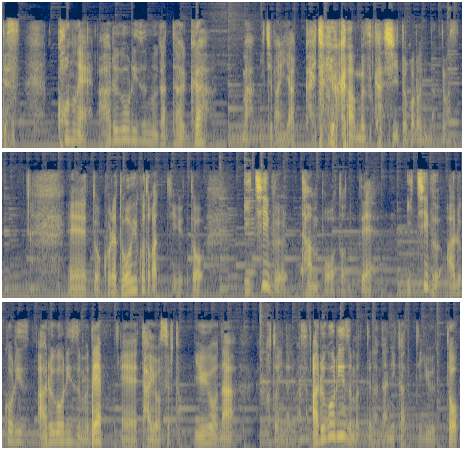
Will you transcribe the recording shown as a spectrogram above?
です。このね、アルゴリズム型が、まあ、一番厄介というか 難しいところになってます。えっ、ー、と、これはどういうことかっていうと、一部担保を取って、一部アルゴリズアルゴリズムで、えー、対応するというようなことになります。アルゴリズムっていうのは何かっていうと、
